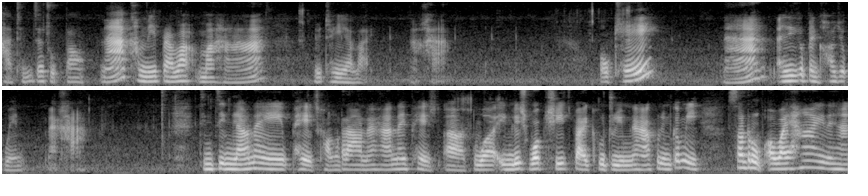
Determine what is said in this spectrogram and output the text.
ค่ะถึงจะถูกต้องนะคำนี้แปลว่า มหาวิทยาลัยนะคะโอเคนะอันนี้ก็เป็นข้อยกเว้นนะคะ จริงๆ แล้วในเพจของเรานะคะในเพจตัว English Worksheet by ครู Dream นะคะครู Dream ก็มีสรุปเอาไว้ให้นะคะ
